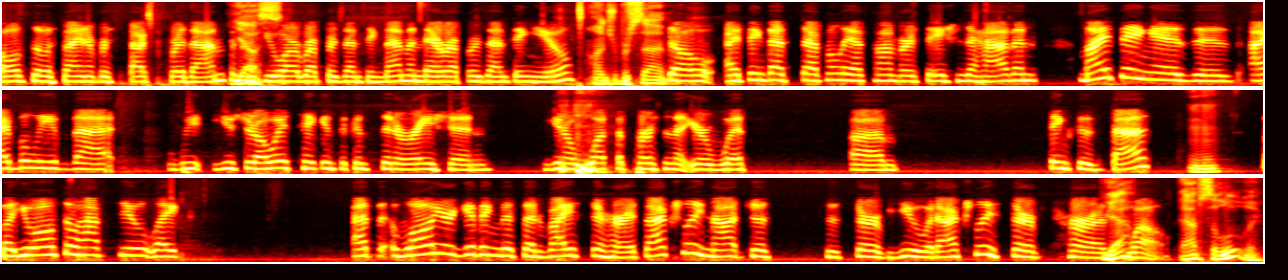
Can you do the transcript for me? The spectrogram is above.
also a sign of respect for them because Yes. you are representing them and they're representing you. Hundred percent. So I think that's definitely a conversation to have. And my thing is, is I believe that we you should always take into consideration, you know, what the person that you're with um, thinks is best. Mhm. But you also have to like, at the, while you're giving this advice to her, it's actually not just to serve you; it actually serves her as Yeah. well. Absolutely.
